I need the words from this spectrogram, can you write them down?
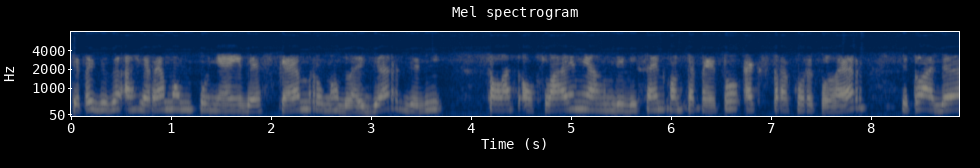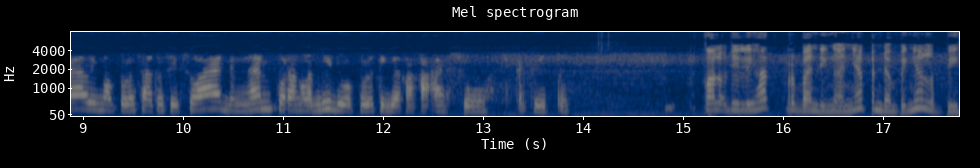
kita juga akhirnya mempunyai base camp rumah belajar. Jadi kelas offline yang didesain konsepnya itu ekstrakurikuler itu ada 51 siswa dengan kurang lebih 23 kakak asuh seperti itu. Kalau dilihat perbandingannya pendampingnya lebih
